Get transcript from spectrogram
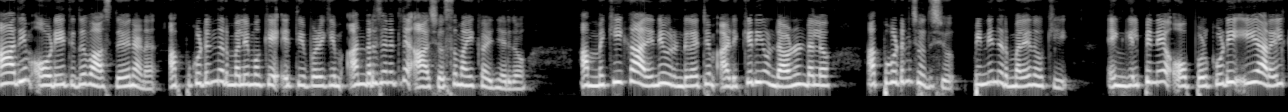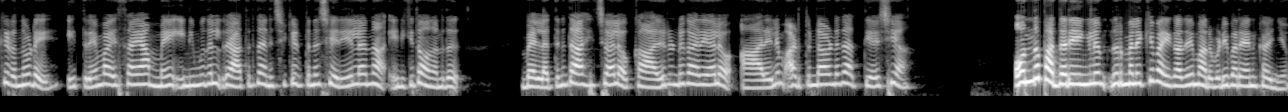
ആദ്യം ഓടിയെത്തിയത് വാസുദേവനാണ്. അപ്പുക്കുട്ടൻ നിർമ്മലയുമൊക്കെ എത്തിയപ്പോഴേക്കും അന്തർജനത്തിന് ആശ്വാസമായി കഴിഞ്ഞിരുന്നു. അമ്മയ്ക്ക് ഈ കാലിന്റെ ഉരുണ്ടുകയറ്റം അടിക്കടി ഉണ്ടാവണുണ്ടല്ലോ. അപ്പുകുട്ടൻ ചോദിച്ചു. പിന്നെ നിർമ്മലയെ നോക്കി. എങ്കിൽ പിന്നെ ഓപ്പോൾ കൂടി ഈ അറയിൽ കിടന്നൂടെ. ഇത്രയും വയസ്സായ അമ്മയെ ഇനി മുതൽ രാത്രി തനിച്ച് കിടത്തുന്നത് ശരിയല്ലെന്നാ എനിക്ക് തോന്നണത്. വെള്ളത്തിന് ദാഹിച്ചാലോ കാലുരുണ്ട് കയറിയാലോ ആരെങ്കിലും അടുത്തുണ്ടാവേണ്ടത് അത്യാവശ്യമാ ഒന്ന് പതറിയെങ്കിലും നിർമ്മലയ്ക്ക് വൈകാതെ മറുപടി പറയാൻ കഴിഞ്ഞു.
